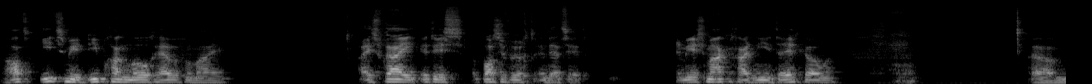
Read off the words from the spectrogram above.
Had iets meer diepgang mogen hebben voor mij. Hij is vrij, het is passievrucht en that's it. En meer smaken ga ik niet in tegenkomen. Ehm,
